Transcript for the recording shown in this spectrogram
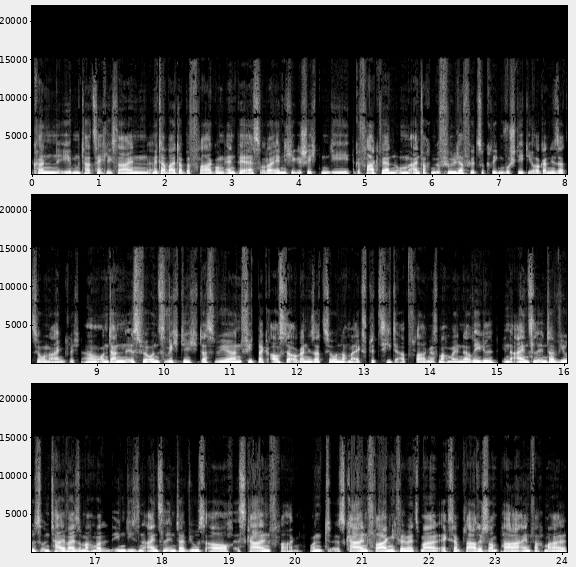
können eben tatsächlich sein Mitarbeiterbefragung, NPS oder ähnliche Geschichten, die gefragt werden, um einfach ein Gefühl dafür zu kriegen, wo steht die Organisation eigentlich. Äh, und dann ist für uns wichtig, dass wir ein Feedback aus der Organisation nochmal explizit abfragen. Das machen wir in der Regel in Einzelinterviews und teilweise machen wir in diesen Einzelinterviews auch Skalenfragen. Und Skalenfragen, ich will mir jetzt mal exemplarisch so ein paar einfach mal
